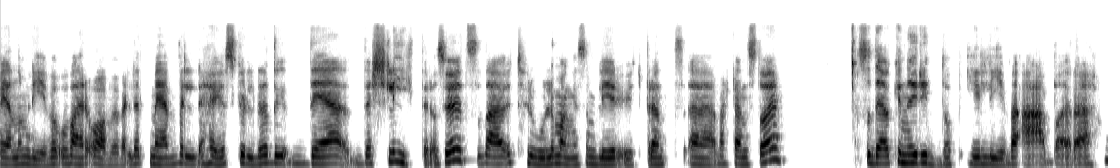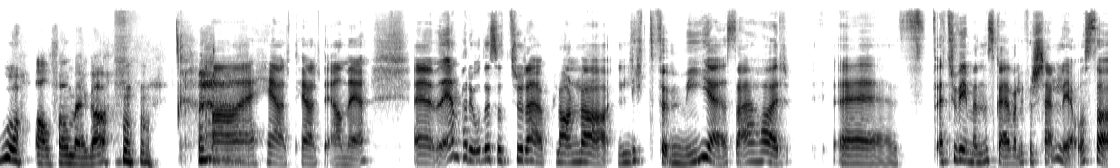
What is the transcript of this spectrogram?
gjennom livet og være overveldet med veldig høye skuldre. Det, det, det sliter oss ut, så det er utrolig mange som blir utbrent eh, hvert eneste år. Så det å kunne rydde opp i livet er bare wow, alfa og omega. jeg er helt, helt enig. Eh, en periode så tror jeg jeg planla litt for mye, så jeg har eh, Jeg tror vi mennesker er veldig forskjellige også.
